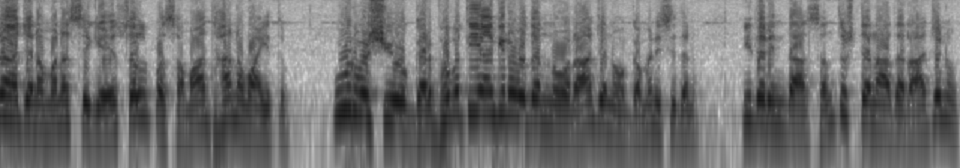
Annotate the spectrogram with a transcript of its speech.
ರಾಜನ ಮನಸ್ಸಿಗೆ ಸ್ವಲ್ಪ ಸಮಾಧಾನವಾಯಿತು. ಊರ್ವಶಿಯು ಗರ್ಭವತಿಯಾಗಿರುವುದನ್ನು ರಾಜನು ಗಮನಿಸಿದನು. ಇದರಿಂದ ಸಂತುಷ್ಟನಾದ ರಾಜನು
